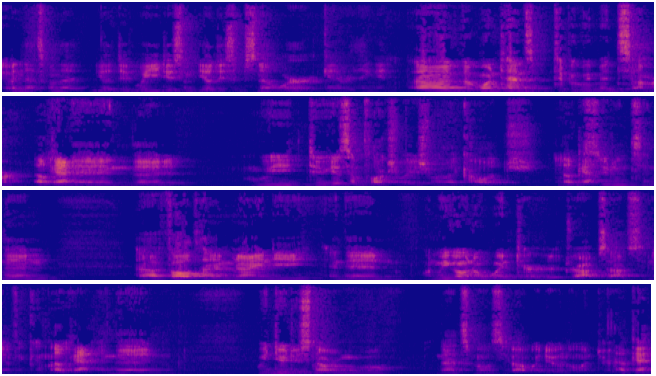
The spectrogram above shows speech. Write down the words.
Yep. And that's when the, you'll do. Will you do some? You'll do some snow work and everything. In- uh, the 110 is typically midsummer. Okay. And then the, we do get some fluctuation with like college okay. students, and then uh, fall time 90, and then when we go into winter, it drops off significantly. Okay. And then we do do snow removal. And that's mostly all we do in the winter. Okay.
